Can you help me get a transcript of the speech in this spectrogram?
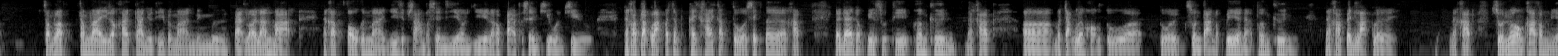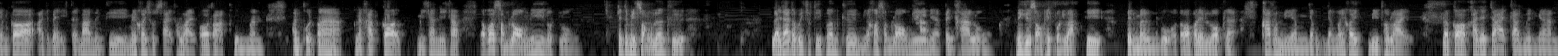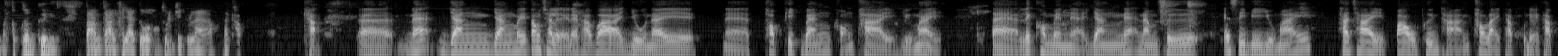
สำหรับกำไรเราคาดการณ์อยู่ที่ประมาณ 1,800 ล้านบาทนะครับโตขึ้นมา 23% year on year แล้วก็ 8% Q on Q นะครับหลักๆก็จะคล้ายๆกับตัวเซกเตอร์ครับรายได้ดอกเบี้ยสุทธิเพิ่มขึ้นนะครับเอ่อมาจากเรื่องของตัวตัวส่วนต่างดอกเบี้ยเนี่ยเพิ่มขึ้นนะครับเป็นหลักเลย นะครับส่วนเรื่องของค่าธรรมเนียมก็อาจจะเป็นอีกไตรมาสหนึ่งที่ไม่ค่อยสดใสเท่าไหร่เพราะว่าตลาดทุนมันมันผลมากนะครับ ก็มีแค่นี้ครับ แล้วก็สำรองหนี้ลดลง ก็จะมีสองเรื่องคือรายได้ดอกเบี้ยสุทธิเพิ่มขึ้น แล้วก็สำรองหนี้เนี่ยเป็นขาลง นี่คือสองเหตุผลหลักที่เป็นมันบวกแต่ว่าประเด็นลบเนี่ยค่าธรรมเนียมยังยังไม่ค่อยดีเท่าไหร่ แล้วก็ค่าใช้จ่ายการเมืองงานมันก็เพิ่มขึ้นตามการขยายตัวของธุรกิจอยู่แล้วนะครับครับเอ่อแนะยังยังไม่ต้องเฉลยนะครับว่าอยู่ใน ท็อปพิกแบงค์ของพายหรือไม่ แต่เล็กคอมเมนต์เนี่ยยังแนะนำซื้อ SCB อยู่ไหม ถ้าใช่เป้าพื้นฐานเท่าไหร่ครับคุณเดชครับ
